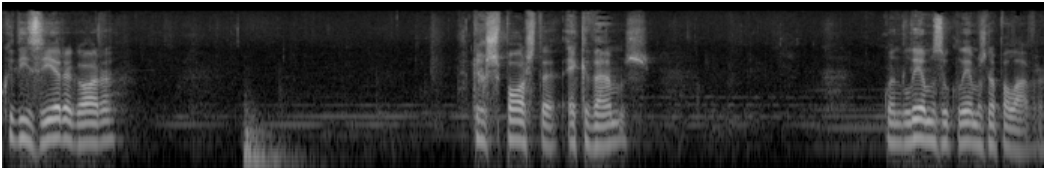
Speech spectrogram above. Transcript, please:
O que dizer agora? Que resposta é que damos quando lemos o que lemos na palavra?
